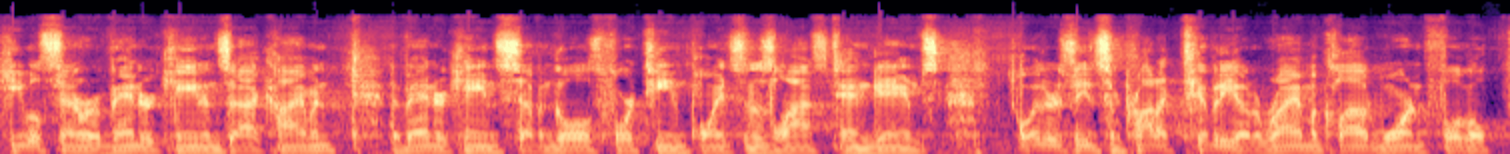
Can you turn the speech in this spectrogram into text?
He will center Evander Kane and Zach Hyman. Evander Kane seven goals, 14 points in his last 10 games. Oilers need some productivity out of Ryan McLeod, Warren Foegele,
